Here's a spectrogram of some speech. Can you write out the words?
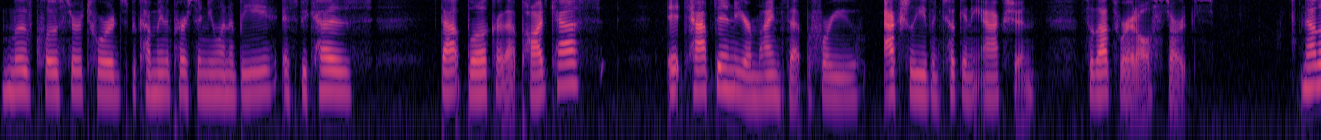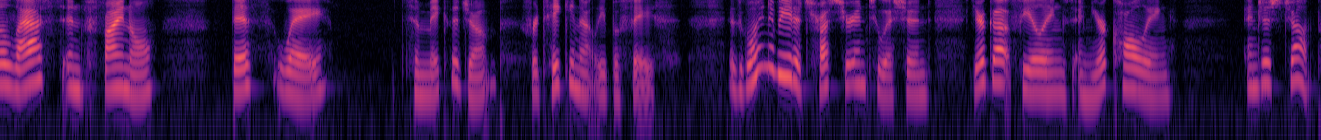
move closer towards becoming the person you want to be, it's because that book or that podcast it tapped into your mindset before you actually even took any action. So that's where it all starts. Now, the last and final fifth way to make the jump for taking that leap of faith is going to be to trust your intuition, your gut feelings, and your calling and just jump.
